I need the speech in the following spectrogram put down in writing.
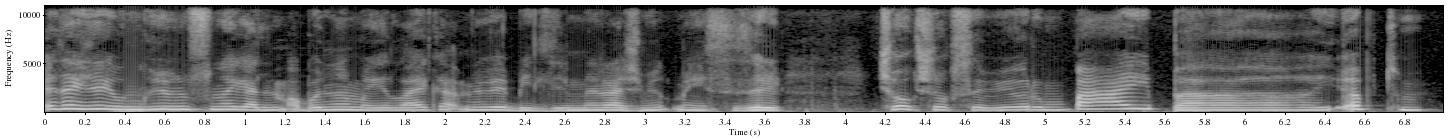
Evet arkadaşlar bugün videomun sonuna geldim. Abone olmayı, like atmayı ve bildirimleri açmayı unutmayın. Sizleri çok çok seviyorum. Bye bye. Öptüm.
